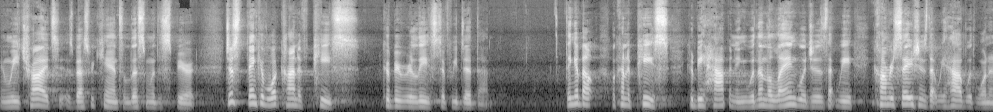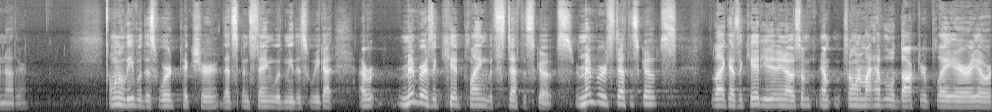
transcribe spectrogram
and we try to, as best we can, to listen with the Spirit. Just think of what kind of peace could be released if we did that. Think about what kind of peace could be happening within the languages that we, conversations that we have with one another. I want to leave with this word picture that's been staying with me this week. I, I remember as a kid playing with stethoscopes. Remember stethoscopes? Like as a kid, you, you know, some, um, someone might have a little doctor play area, or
